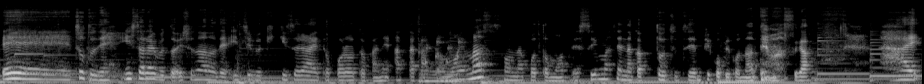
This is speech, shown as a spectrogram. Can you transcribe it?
えー、ちょっとね、インスタライブと一緒なので、一部聞きづらいところとかね、あったかと思います。そんなこともってすいません。なんか突然ピコピコなってますが。はい。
